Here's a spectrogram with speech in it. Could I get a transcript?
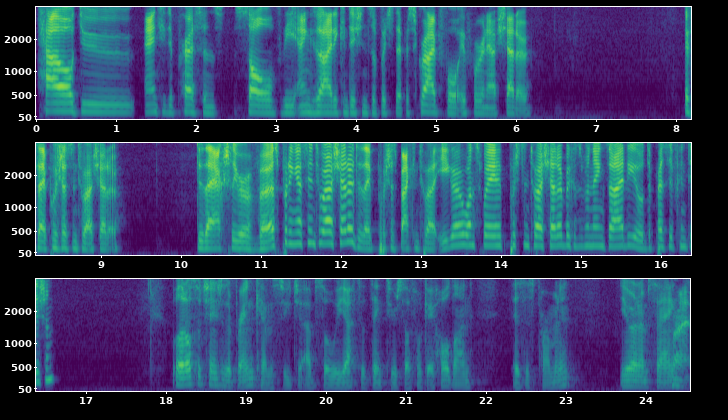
how do antidepressants solve the anxiety conditions of which they're prescribed for if we're in our shadow? If they push us into our shadow, do they actually reverse putting us into our shadow? Do they push us back into our ego once we're pushed into our shadow because of an anxiety or depressive condition? Well, it also changes their brain chemistry, Jab. So we have to think to yourself, okay, hold on, is this permanent? You know what I'm saying? Right.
